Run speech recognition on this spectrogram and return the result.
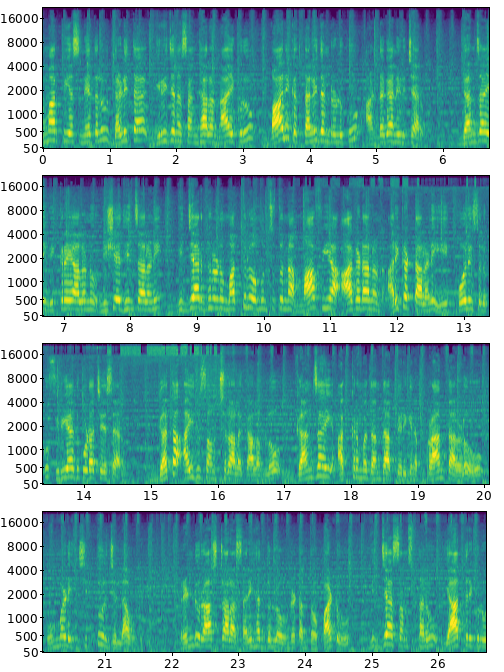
ఎంఆర్పిఎస్ నేతలు దళిత గిరిజన సంఘాల నాయకులు బాలిక తల్లిదండ్రులకు అండగా నిలిచారు. గంజాయి విక్రయాలను నిషేధించాలని విద్యార్థులను మత్తులో ముంచుతున్న మాఫియా ఆగడాలను అరికట్టాలని పోలీసులకు ఫిర్యాదు కూడా చేశారు. గత ఐదు సంవత్సరాల కాలంలో గంజాయి అక్రమ దందా పెరిగిన ప్రాంతాలలో ఉమ్మడి చిత్తూరు జిల్లా ఒకటి. రెండు రాష్ట్రాల సరిహద్దుల్లో ఉండటంతో పాటు విద్యా సంస్థలు యాత్రికులు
